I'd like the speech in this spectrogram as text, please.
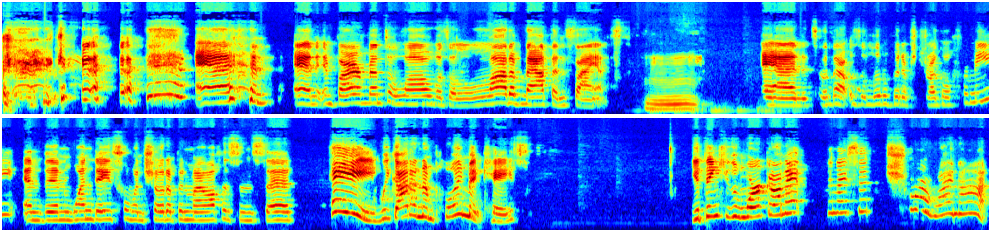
and and environmental law was a lot of math and science. Mm. And so that was a little bit of struggle for me. And then one day someone showed up in my office and said, Hey, we got an employment case. You think you can work on it? And I said, Sure, why not?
